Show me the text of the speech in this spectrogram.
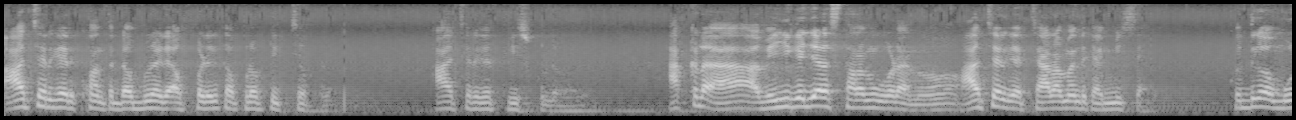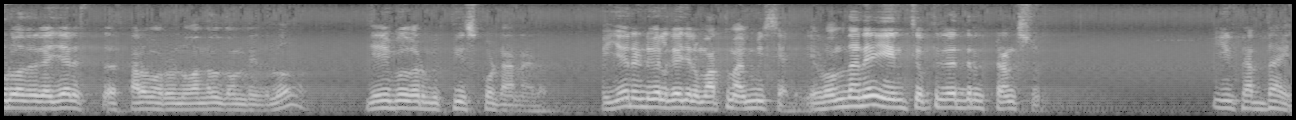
ఆచార్య గారికి కొంత డబ్బులు అడి- అప్పుడప్పుడు ఇచ్చేప్పుడు ఆచార్య గారు తీసుకునేవాడు. అక్కడ వెయ్యి గజాల స్థలం కూడాను ఆచార్య గారు చాలామందికి అమ్మేశారు. కొద్దిగా మూడు వందల గజాల స్థలం రెండు వందల తొమ్మిదిలో జయబు గారు మీరు తీసుకుంటా అన్నాడు. వెయ్యి రెండు వేల గజాలు మొత్తం అమ్మేశాడు. ఇక్కడ ఉందనే ఈయన చెప్తున్న ఇద్దరు ఫ్రెండ్స్. ఈయన పెద్ద ఆయన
